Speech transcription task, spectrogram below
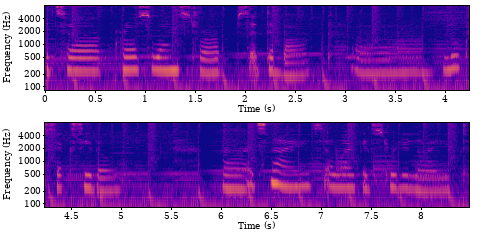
It's a cross one straps at the back. Uh, looks sexy though. Uh, it's nice. I like it. It's really light.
